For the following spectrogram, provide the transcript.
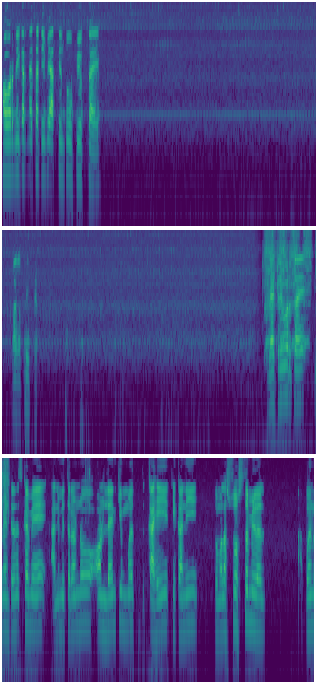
फवारणी करण्यासाठी बी अत्यंत उपयुक्त आहे. बघा प्रेशर बॅटरीवरच आहे मेंटेनन्स कमी आहे आणि मित्रांनो ऑनलाईन किंमत काही ठिकाणी तुम्हाला स्वस्त मिळेल. आपण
